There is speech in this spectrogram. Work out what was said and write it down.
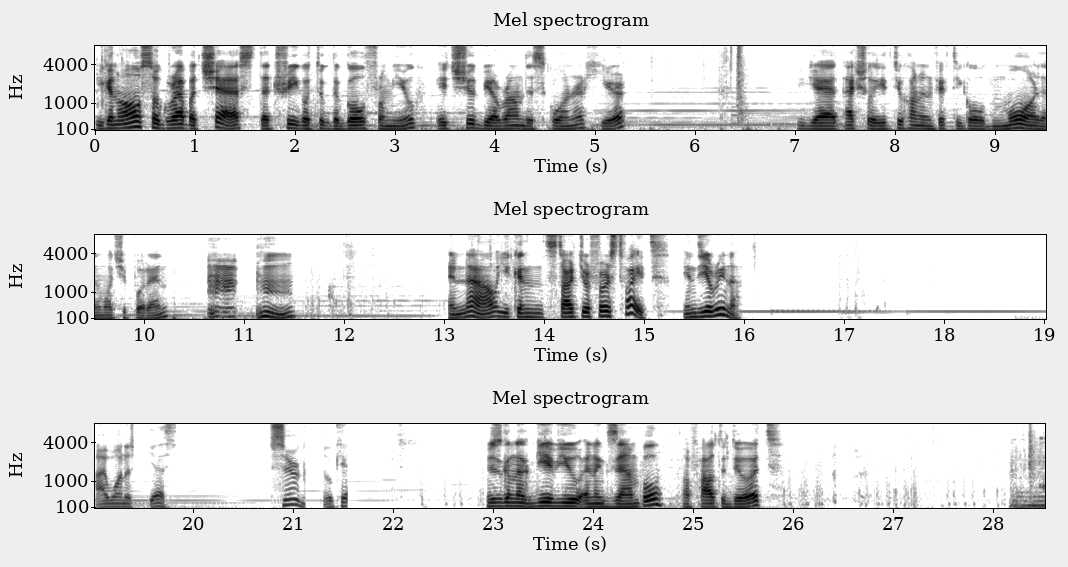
You can also grab a chest that Trigo took the gold from you. It should be around this corner here. You get actually 250 gold more than what you put in. and now you can start your first fight in the arena. I want to. Yes. Sir. Okay. I'm just gonna give you an example of how to do it. The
